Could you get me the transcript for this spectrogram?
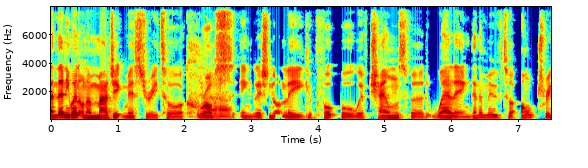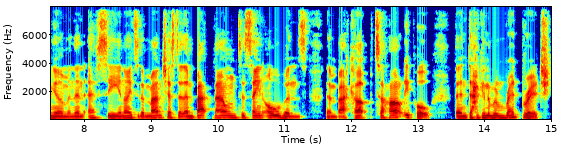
And then he went on a magic mystery tour across English non-league football with Chelmsford, Welling, then a move to Altrincham and then FC United of Manchester, then back down to St Albans, then back up to Hartlepool, then Dagenham and Redbridge,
